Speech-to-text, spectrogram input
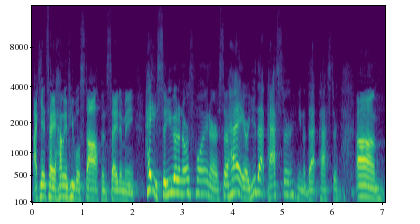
I can't tell you how many people stop and say to me, Hey, so you go to North Point? Or, So, hey, are you that pastor? You know, that pastor. Um,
